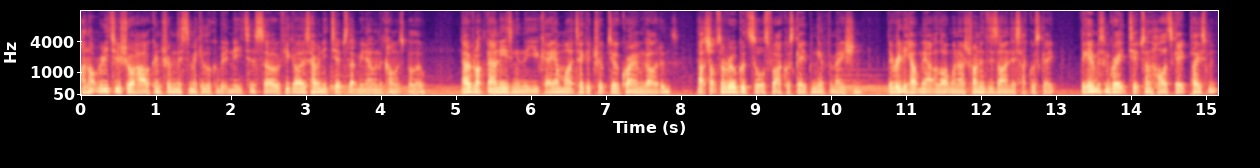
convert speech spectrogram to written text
I'm not really too sure how I can trim this to make it look a bit neater, so if you guys have any tips let me know in the comments below. Now with lockdown easing in the UK, I might take a trip to Aquarium Gardens. That shop's a real good source for aquascaping information. They really helped me out a lot when I was trying to design this aquascape. They gave me some great tips on hardscape placement,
